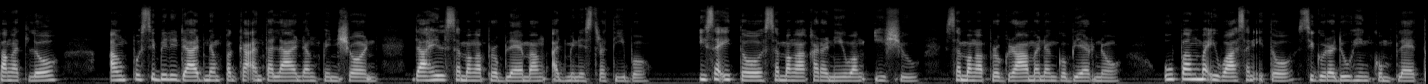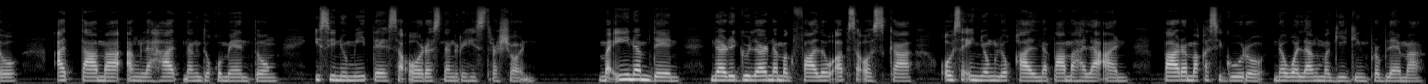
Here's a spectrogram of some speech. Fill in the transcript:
Pangatlo, ang posibilidad ng pagkaantala ng pensyon dahil sa mga problemang administratibo. Isa ito sa mga karaniwang issue sa mga programa ng gobyerno upang maiwasan ito siguraduhing kumpleto at tama ang lahat ng dokumentong isinumite sa oras ng rehistrasyon. Mainam din na regular na mag-follow up sa OSCA o sa inyong lokal na pamahalaan para makasiguro na walang magiging problema.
